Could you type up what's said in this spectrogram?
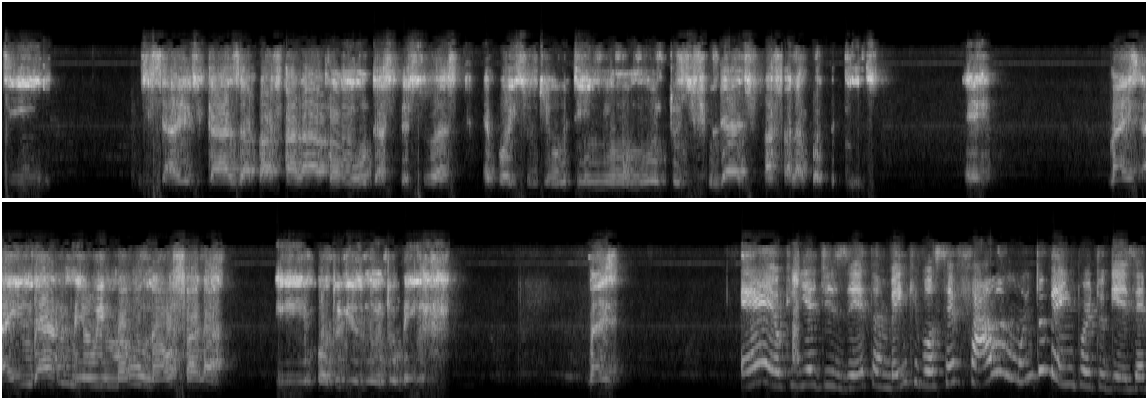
de, de sair de casa para falar com muitas pessoas. É por isso que eu tenho muito dificuldade para falar português. É. Mas ainda meu irmão não fala e português muito bem. Mas é, eu queria dizer também que você fala muito bem português. É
